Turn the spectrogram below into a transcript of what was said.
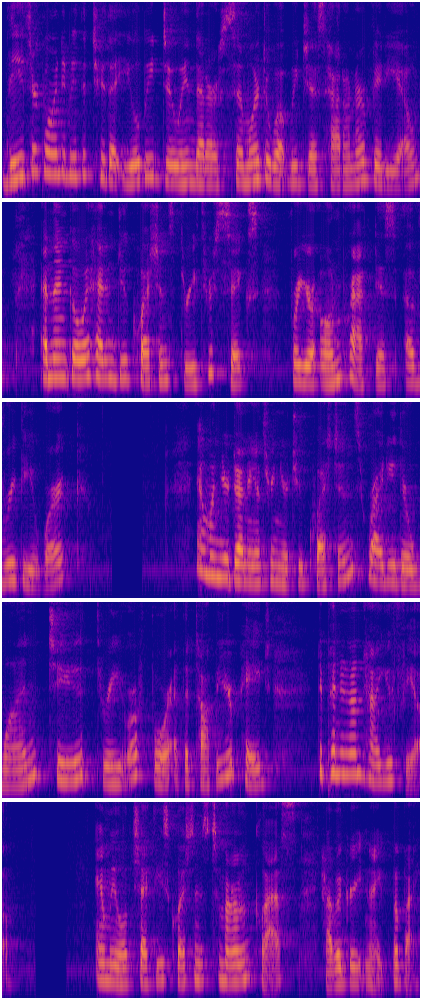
These are going to be the two that you'll be doing that are similar to what we just had on our video. And then go ahead and do questions 3 through 6 for your own practice of review work. And when you're done answering your two questions, write either one, two, three, or 4 at the top of your page, depending on how you feel. And we will check these questions tomorrow in class. Have a great night. Bye-bye.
